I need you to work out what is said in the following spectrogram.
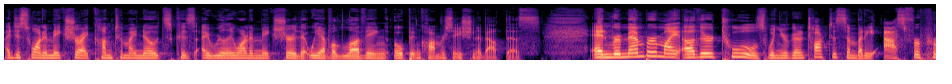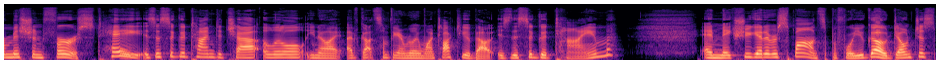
I just want to make sure i come to my notes because i really want to make sure that we have a loving open conversation about this. And remember my other tools. When you're going to talk to somebody ask for permission first. Hey is this a good time to chat a little? You know I, i've got something i really want to talk to you about. Is this a good time and make sure you get a response before you go. Don't just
